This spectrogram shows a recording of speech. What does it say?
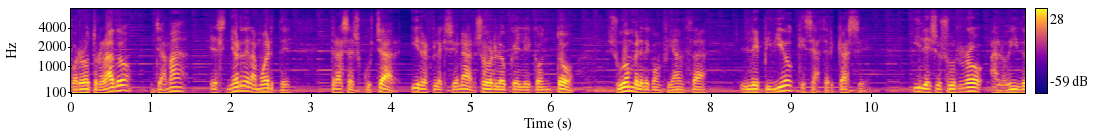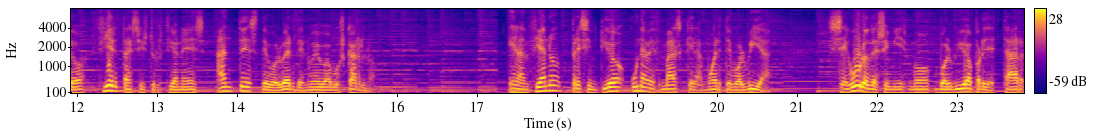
Por otro lado, Yamá, el Señor de la Muerte, tras escuchar y reflexionar sobre lo que le contó su hombre de confianza, le pidió que se acercase y le susurró al oído ciertas instrucciones antes de volver de nuevo a buscarlo. El anciano presintió una vez más que la muerte volvía. Seguro de sí mismo, volvió a proyectar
